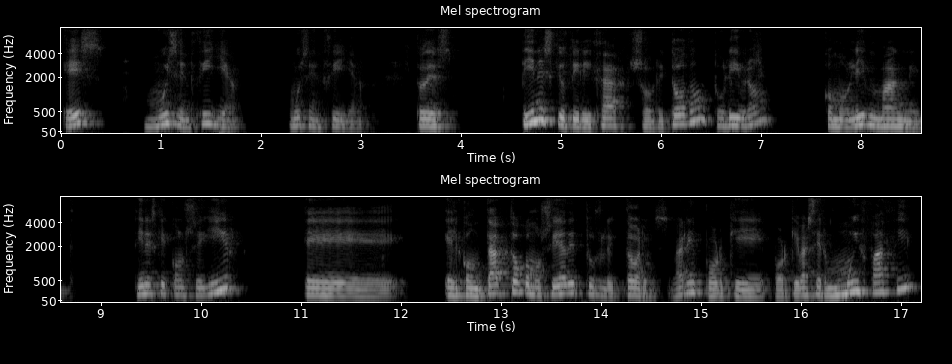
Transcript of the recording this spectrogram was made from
es muy sencilla, muy sencilla. Entonces, tienes que utilizar sobre todo tu libro como lead magnet. Tienes que conseguir eh, el contacto como sea de tus lectores, ¿vale? Porque, porque va a ser muy fácil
